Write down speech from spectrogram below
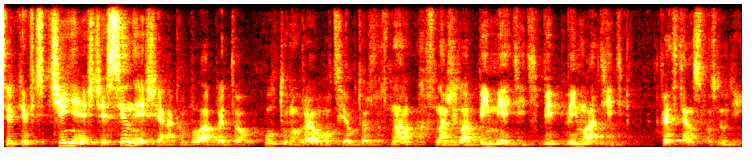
církev v Číne je ešte silnejšia, ako bola pred tou kultúrnou revolúciou, ktorá sa snažila vymietiť, vy, vymlatiť kresťanstvo z ľudí.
